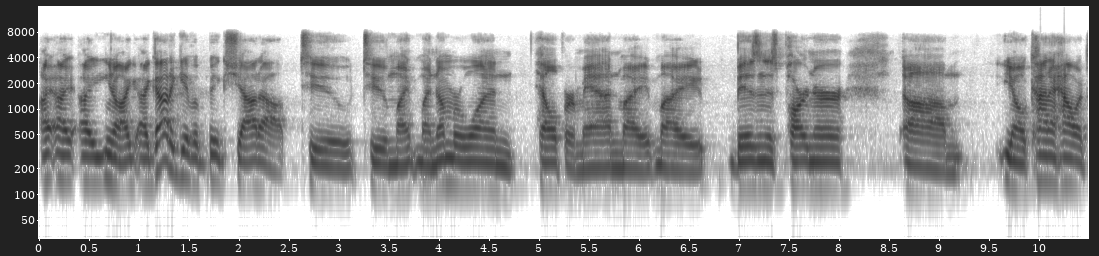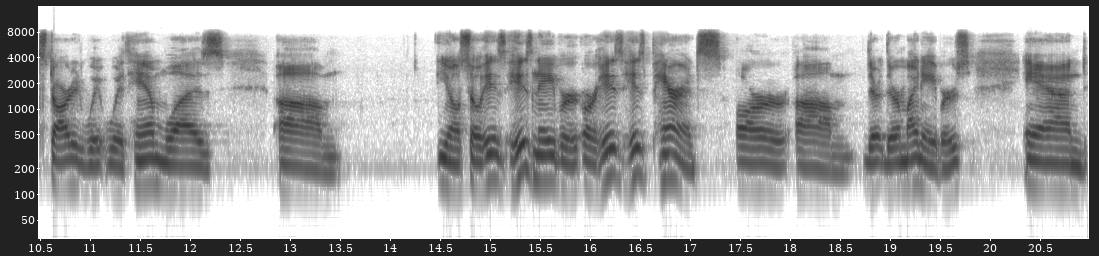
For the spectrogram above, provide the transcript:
I, I, I you know I, I got to give a big shout out to to my my number one helper, man, my my business partner. Um, you know, kind of how it started with with him was, um, you know, so his his neighbor or his his parents are um, they're they're my neighbors, and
